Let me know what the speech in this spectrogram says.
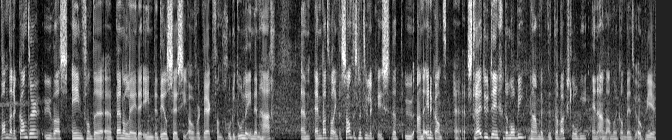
Wanda de Kanter, u was een van de eh, panelleden in de deelsessie over het werk van Goede Doelen in Den Haag. Ehm, en wat wel interessant is natuurlijk, is dat u aan de ene kant eh, strijdt u tegen de lobby, namelijk de tabakslobby. En aan de andere kant bent u ook weer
